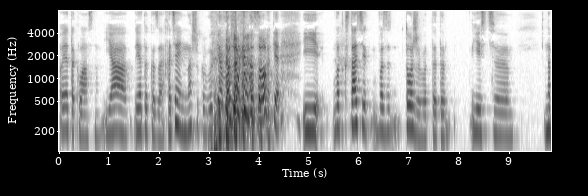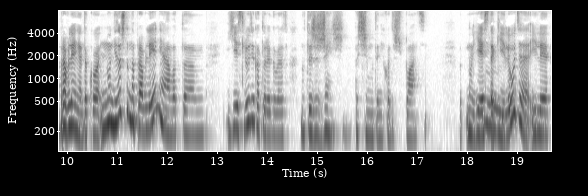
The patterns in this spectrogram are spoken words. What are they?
это классно. Я, я только за. Хотя я не ношу каблуки, обожаю кроссовки. И вот, кстати, тоже вот это есть э, направление такое. Ну, не то, что направление, а вот эм, есть люди, которые говорят, ну ты же женщина, почему ты не ходишь в платье? Ну, есть mm. такие люди. Или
